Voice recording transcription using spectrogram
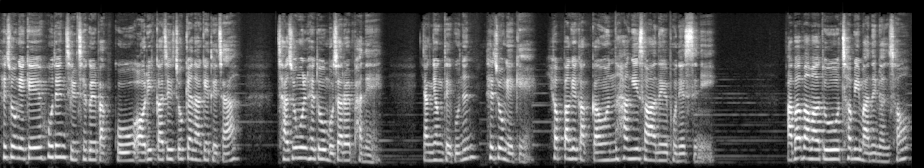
태종에게 호된 질책을 받고 어리까지 쫓겨나게 되자 자중을 해도 모자랄 판에 양녕대군은 태종에게 협박에 가까운 항의 서한을 보냈으니 아바마마도 첩이 많으면서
